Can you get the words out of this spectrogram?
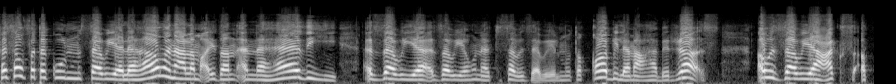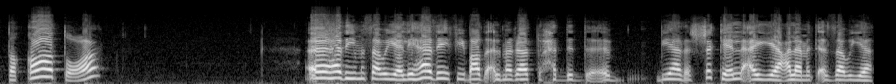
فسوف تكون مساوية لها ونعلم أيضا أن هذه الزاوية الزاوية هنا تساوي الزاوية المتقابلة معها بالرأس أو الزاوية عكس التقاطع. آه هذه مساوية لهذه في بعض المرات تحدد بهذا الشكل أي علامة الزاوية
